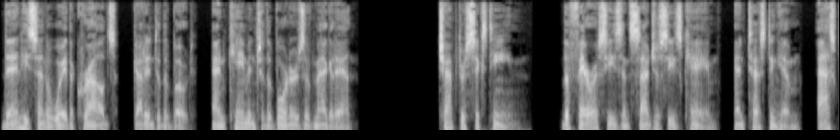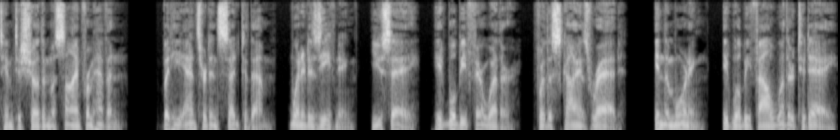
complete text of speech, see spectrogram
Then he sent away the crowds, got into the boat, and came into the borders of Magadan. Chapter 16 the Pharisees and Sadducees came, and testing him, asked him to show them a sign from heaven. But he answered and said to them, When it is evening, you say, It will be fair weather, for the sky is red. In the morning, it will be foul weather today,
